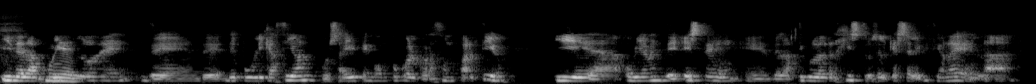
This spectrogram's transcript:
Y del artículo de, de, de, de, publicación, pues ahí tengo un poco el corazón partido. Y uh, obviamente este eh, del artículo del registro es el que seleccioné en la,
